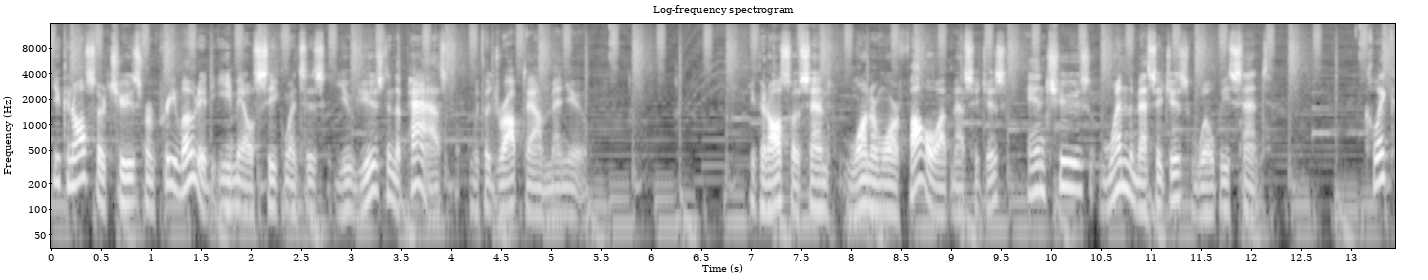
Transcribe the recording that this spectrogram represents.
You can also choose from preloaded email sequences you've used in the past with a drop-down menu. You can also send one or more follow-up messages and choose when the messages will be sent. Click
